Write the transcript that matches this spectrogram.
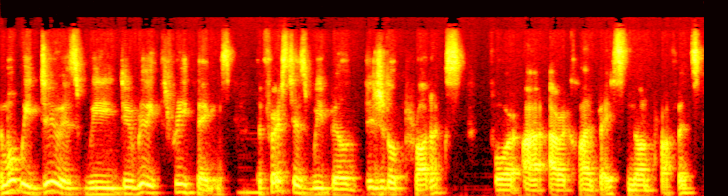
And what we do is we do really three things. The first is we build digital products for our, our client base, nonprofits.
